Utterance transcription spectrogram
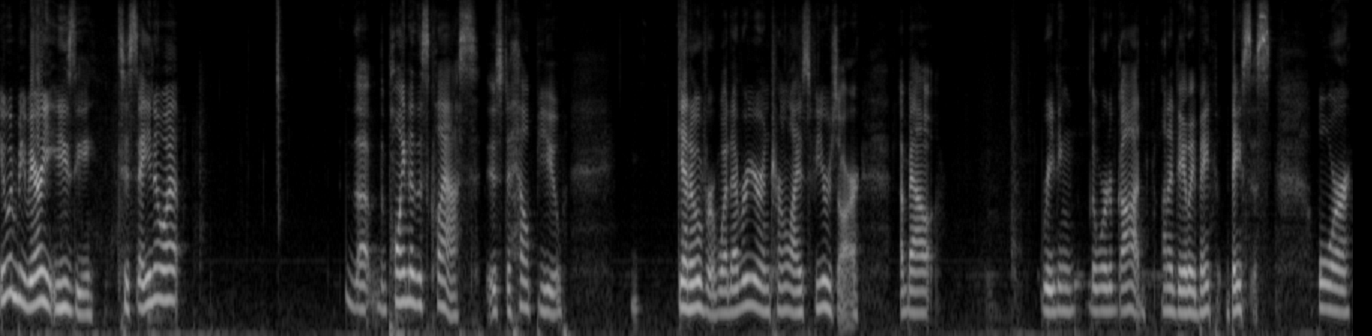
it would be very easy to say, you know what? The, the point of this class is to help you get over whatever your internalized fears are about reading the Word of God on a daily ba- basis or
